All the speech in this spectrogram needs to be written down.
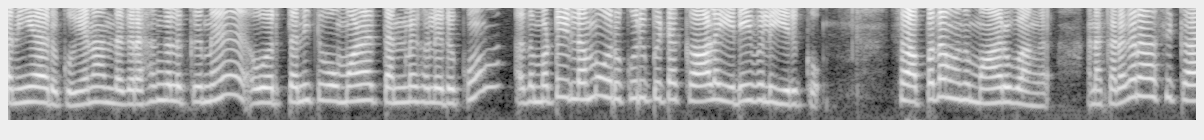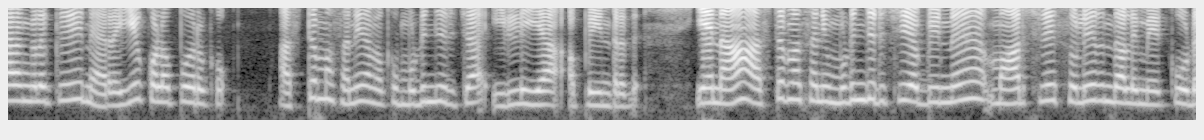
தனியாக இருக்கும். ஏன்னா அந்த கிரகங்களுக்குன்னு ஒரு தனித்துவமான தன்மைகள் இருக்கும். அது மட்டும் இல்லாமல் ஒரு குறிப்பிட்ட கால இடைவெளி இருக்கும். ஸோ அப்போ தான் வந்து மாறுவாங்க. ஆனால் கடகராசிக்காரங்களுக்கு நிறைய குழப்பம் இருக்கும். அஷ்டம சனி நமக்கு முடிஞ்சிருச்சா? இல்லையா? அப்படின்றது. ஏன்னா அஷ்டம சனி முடிஞ்சிருச்சு அப்படின்னு மார்ச்லேயே சொல்லியிருந்தாலுமே கூட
